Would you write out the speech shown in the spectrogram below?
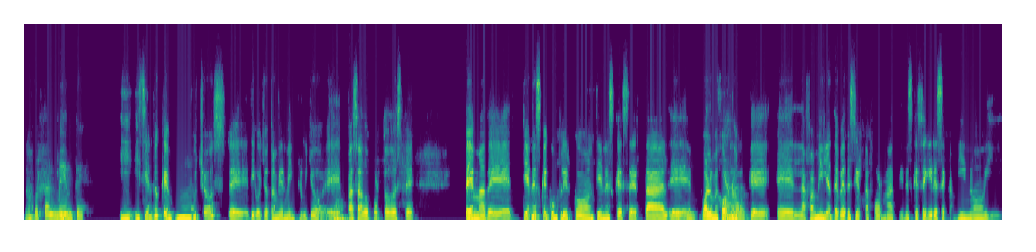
¿no? Totalmente. Y, siento que muchos, eh, digo, yo también me incluyo, he pasado por todo este tema de tienes que cumplir con, tienes que ser tal, eh, o a lo mejor no, que eh, la familia te ve de cierta forma, tienes que seguir ese camino y,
